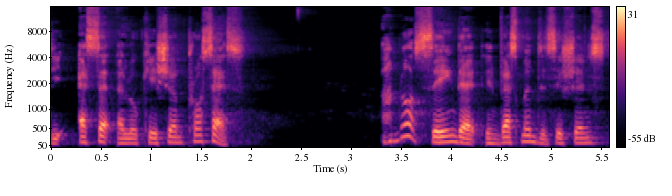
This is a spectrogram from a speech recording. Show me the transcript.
the asset allocation process. I'm not saying that investment decisions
